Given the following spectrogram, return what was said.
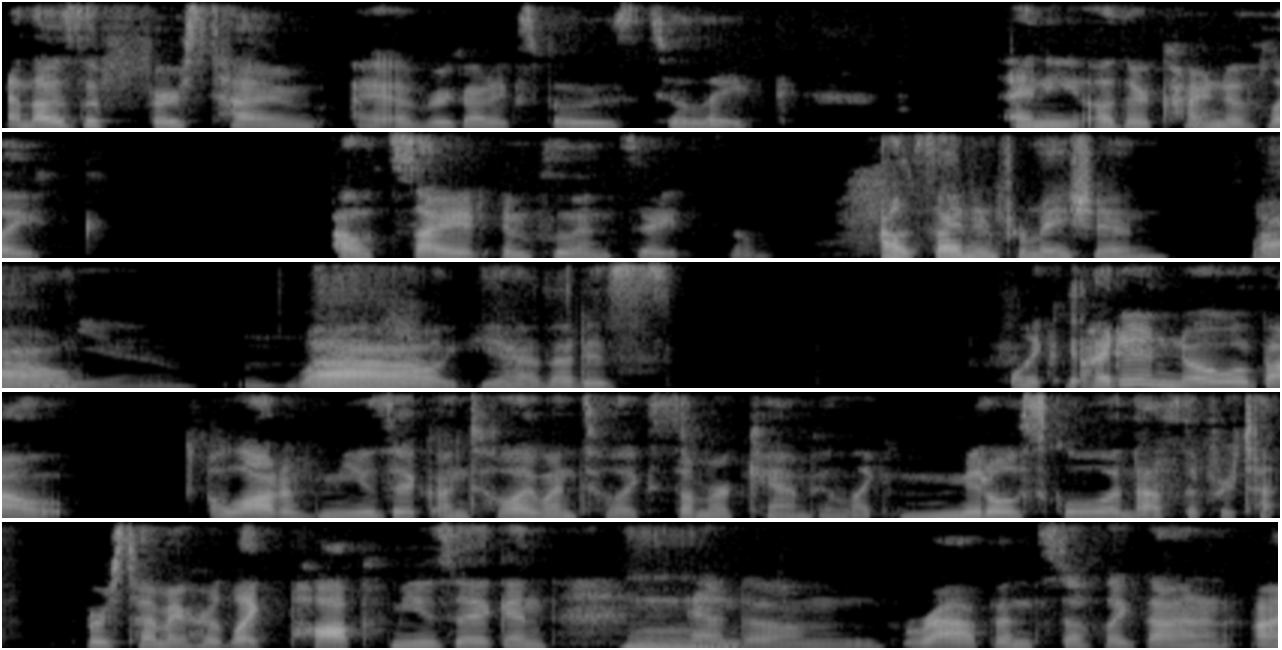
and that was the first time I ever got exposed to like any other kind of like outside influence, right? So outside information. Wow. yeah. hmm Wow. Yeah, that is Like yeah. I didn't know about a lot of music until I went to like summer camp in like middle school, and that's the ti- first time I heard like pop music and Hmm. and um rap and stuff like that. And I,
